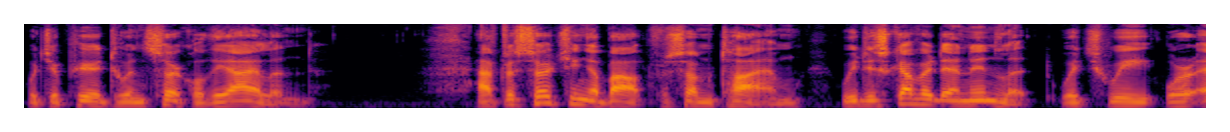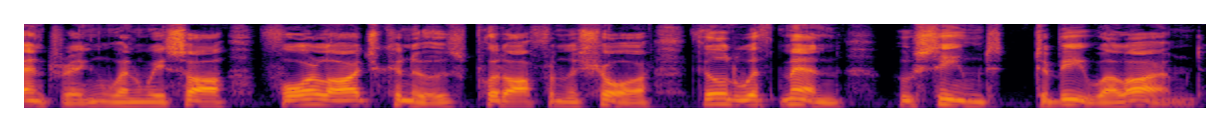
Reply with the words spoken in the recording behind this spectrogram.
which appeared to encircle the island. After searching about for some time, we discovered an inlet which we were entering when we saw four large canoes put off from the shore filled with men who seemed to be well armed.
